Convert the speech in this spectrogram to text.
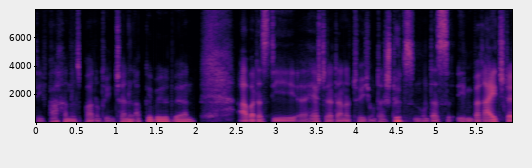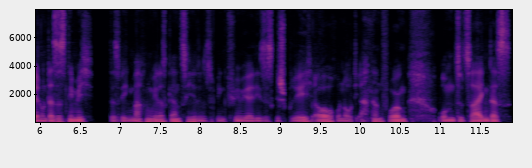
die Fachhandelspartner und durch den Channel abgebildet werden, aber dass die Hersteller da natürlich unterstützen und das eben bereitstellen. Und das ist nämlich, deswegen machen wir das Ganze hier, deswegen führen wir ja dieses Gespräch auch und auch die anderen Folgen, um zu zeigen, dass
